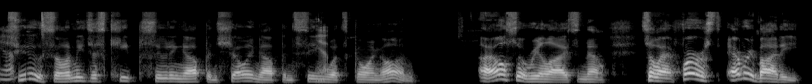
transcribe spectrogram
yep. too. So let me just keep suiting up and showing up and seeing yep. what's going on. I also realized now, so at first, everybody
